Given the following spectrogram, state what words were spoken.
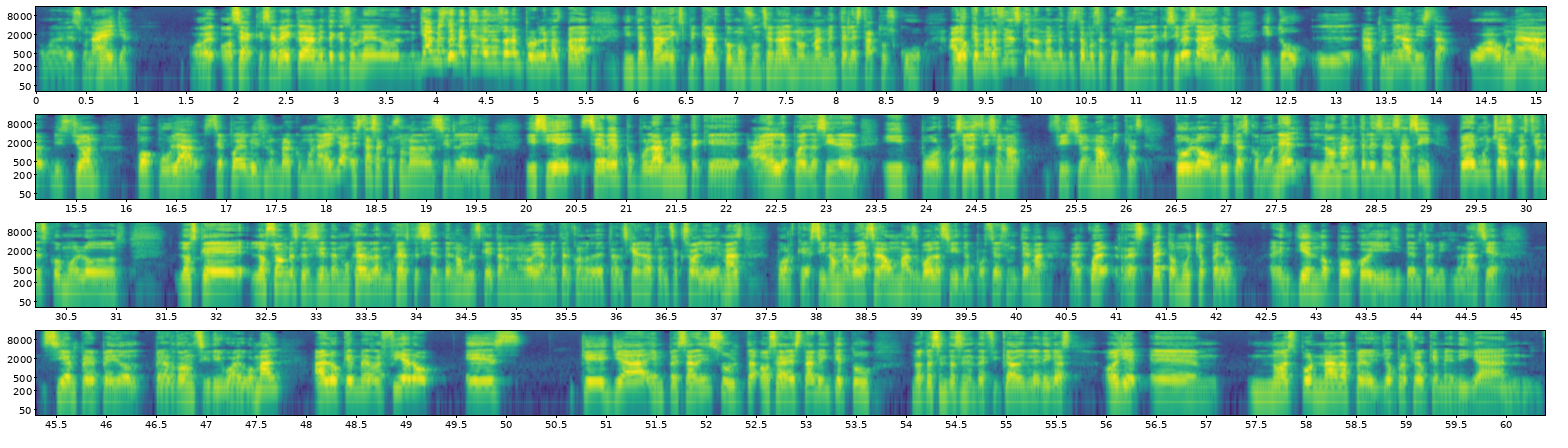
o es una ella. O, sea, que se ve claramente que es un... Ya me estoy metiendo yo solo en problemas para intentar explicar cómo funciona normalmente el status quo. A lo que me refiero es que normalmente estamos acostumbrados de que si ves a alguien y tú a primera vista o a una visión popular se puede vislumbrar como una ella, estás acostumbrado a decirle ella. Y si se ve popularmente que a él le puedes decir él y por cuestiones fisionómicas tú lo ubicas como un él, normalmente le dices así. Pero hay muchas cuestiones como los los que los hombres que se sienten mujeres o las mujeres que se sienten hombres, que ahorita no me voy a meter con lo de transgénero, transexual y demás, porque si no me voy a hacer aún más bolas y de por sí es un tema al cual respeto mucho, pero entiendo poco y dentro de mi ignorancia siempre he pedido perdón si digo algo mal. A lo que me refiero es que ya empezar a insultar, o sea, está bien que tú no te sientas identificado y le digas, oye, eh, no es por nada, pero yo prefiero que me digan,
